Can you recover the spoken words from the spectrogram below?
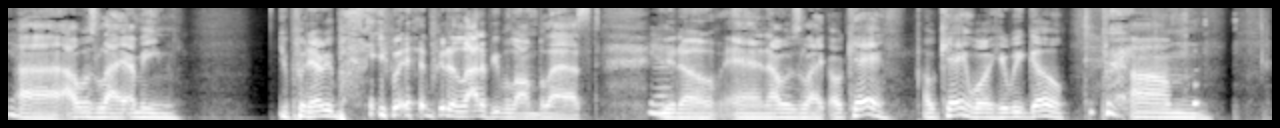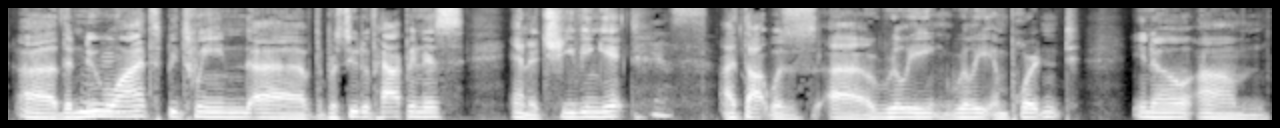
Yeah. Uh, I was like, I mean, you put everybody, you put, put, a lot of people on blast, yeah. you know, and I was like, okay, okay, well, here we go. Um, uh, the nuance between uh, the pursuit of happiness and achieving it, yes. I thought was uh, really, really important, you know. Um,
